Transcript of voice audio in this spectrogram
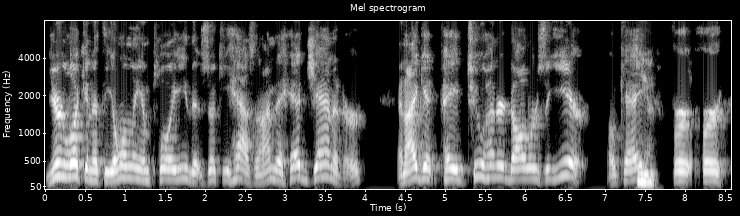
You're looking at the only employee that Zuki has, and I'm the head janitor, and I get paid two hundred dollars a year. Okay, yeah. for for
